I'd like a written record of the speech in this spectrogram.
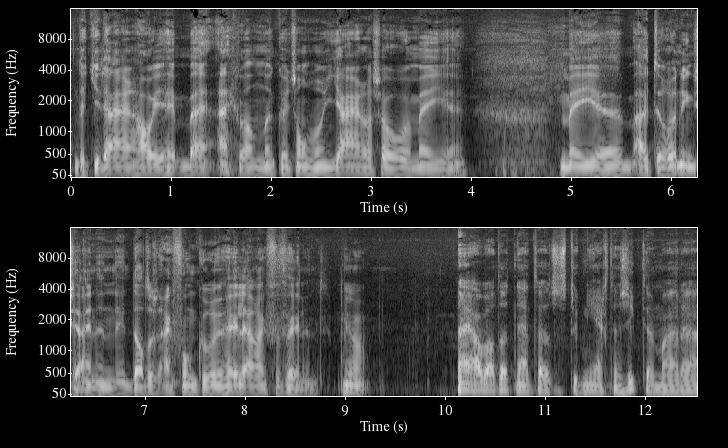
Dat je daar hou je bij echt wel, dan kun je soms wel een jaar of zo eh, mee, eh, mee eh, uit de running zijn. En dat is echt voor een coureur heel erg vervelend. Ja. Nou ja, we hadden het net, het is natuurlijk niet echt een ziekte, maar eh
